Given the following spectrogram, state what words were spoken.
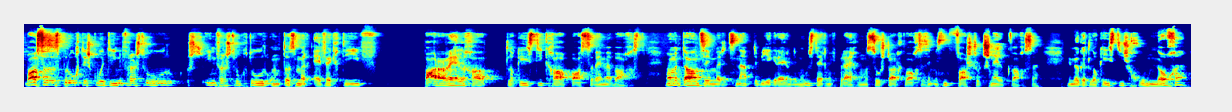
Was es braucht, ist gute Infrastruktur, Infrastruktur und dass man effektiv parallel kann die Logistik anpassen kann, wenn man wächst. Momentan sind wir jetzt neben der Biegerei und im Haustechnikbereich, wo wir so stark gewachsen sind, wir sind fast schon schnell gewachsen. Wir mögen logistisch kaum nach,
